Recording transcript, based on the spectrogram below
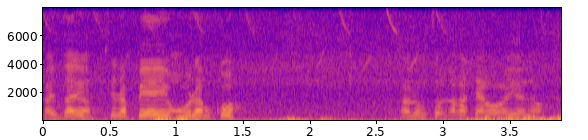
Kain tayo. Tilapia yung ulam ko. Naluto na kasi ako. Ayan o. Yan,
